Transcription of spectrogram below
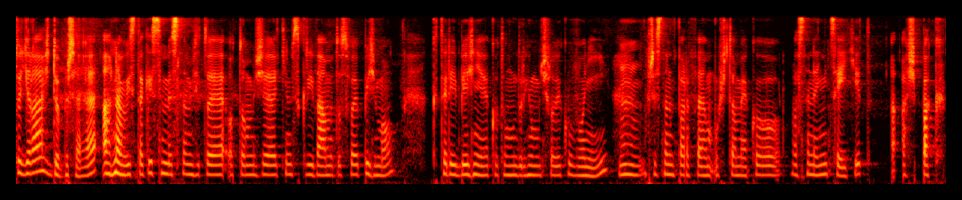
To děláš dobře a navíc taky si myslím, že to je o tom, že tím skrýváme to svoje pyžmo, který běžně jako tomu druhému člověku voní. Mm. Přes ten parfém už tam jako vlastně není cítit a až pak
